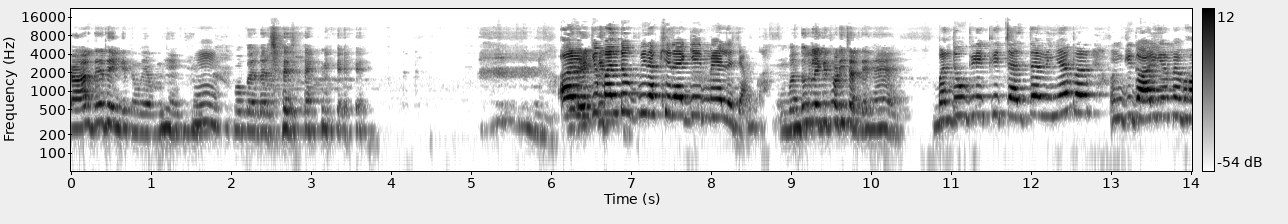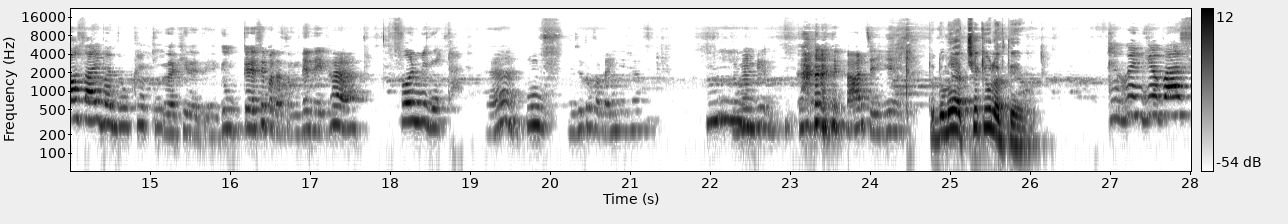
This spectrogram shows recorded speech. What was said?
कार दे देंगे तुम्हें अपनी। हम्म। वो पैदल चल जाएँगे। और उनकी बंदूक भी रखी रहेगी मैं ले जाऊँगा। बंदूक लेके थोड़ी चलते हैं। बंदूक लेके चलते नहीं है पर उनकी गाड़ियों में बहुत सारी बंदूक रहती है। रखी रहती है। क्यों? कैसे पता? तुमने देखा? है फ़ोन में देखा। हैं? हम्म। मुझे तो पता ही नहीं था। तुम्हें उनकी कार चाहिए। तो तुम्हें अच्छे क्यों लगते हैं? वो क्योंकि उनके पास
